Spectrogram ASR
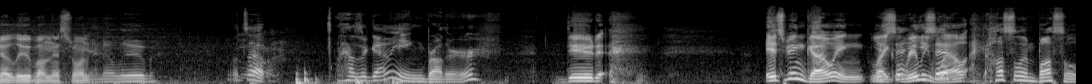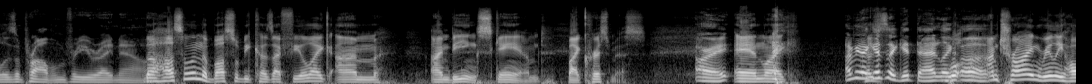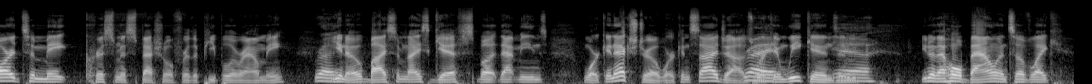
No lube on this one. Yeah, no lube. What's up? How's it going, brother? Dude, it's been going like said- you really said well. Hustle and bustle is a problem for you right now. The hustle and the bustle because I feel like I'm I'm being scammed by Christmas. All right. And like I mean, I guess I get that. Like, well, uh, I'm trying really hard to make Christmas special for the people around me. Right. You know, buy some nice gifts, but that means working extra, working side jobs, Right. working weekends Yeah. and you know that whole balance of like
